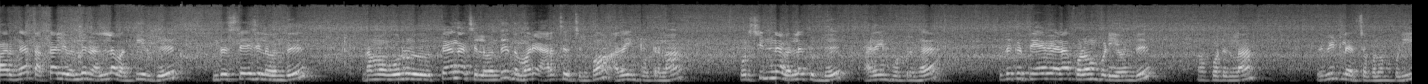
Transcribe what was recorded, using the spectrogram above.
பாருங்கள் தக்காளி வந்து நல்லா வத்தியிருக்கு. இந்த ஸ்டேஜில் வந்து நம்ம ஒரு தேங்காய் சில்லை வந்து இந்த மாதிரி அரைச்சி வச்சுருக்கோம். அதையும் போட்டுடலாம். ஒரு சின்ன வெள்ளைத்துண்டு அதையும் போட்டுருங்க. இதுக்கு தேவையான குழம்பு பொடியை வந்து நம்ம போட்டுக்கலாம். வீட்டில் அரைச்ச குழம்பு பொடி.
